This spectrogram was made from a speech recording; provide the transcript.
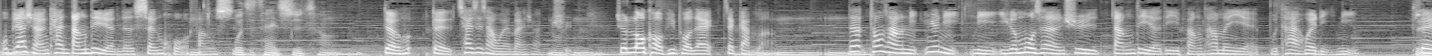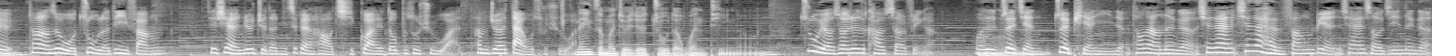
我比较喜欢看当地人的生活方式，或者菜市场。对对，菜市场我也蛮喜欢去，就 local people 在在干嘛。嗯嗯。那通常你因为你你一个陌生人去当地的地方，他们也不太会理你，所以通常是我住的地方，这些人就觉得你这个人好奇怪，你都不出去玩，他们就会带我出去玩。那你怎么解决住的问题呢？住有时候就是靠 surfing 啊。或是最简最便宜的，通常那个现在现在很方便，现在手机那个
